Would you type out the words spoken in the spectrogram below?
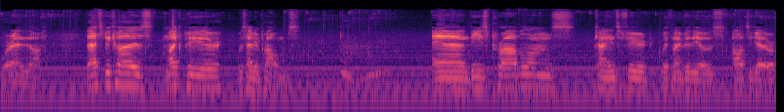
where I ended off. That's because my computer was having problems. And these problems kind of interfered with my videos altogether, or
